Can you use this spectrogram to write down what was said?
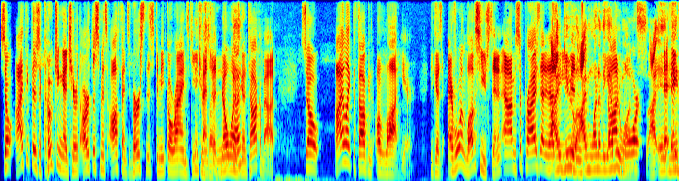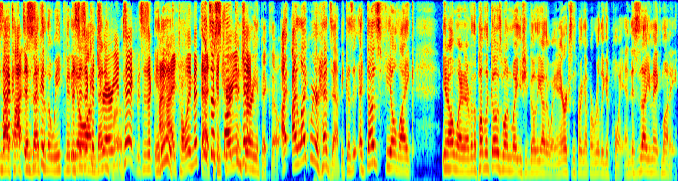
So I think there's a coaching edge here with Arthur Smith's offense versus this DeMeco Ryans defense that no okay. one is going to talk about. So I like the Falcons a lot here because everyone loves Houston, and I'm surprised that it hasn't. I do. I'm one of the everyone's. More... I, it made exactly. my top ten bets con- of the week video. This is a contrarian pick. This is a. It I, is. I totally admit that. It's, it's a, a, contrarian smart contrarian pick, pick though. I, I like where your head's at because it, it does feel like you know, whenever the public goes one way, you should go the other way. And Erickson's bringing up a really good point, and this is how you make money.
